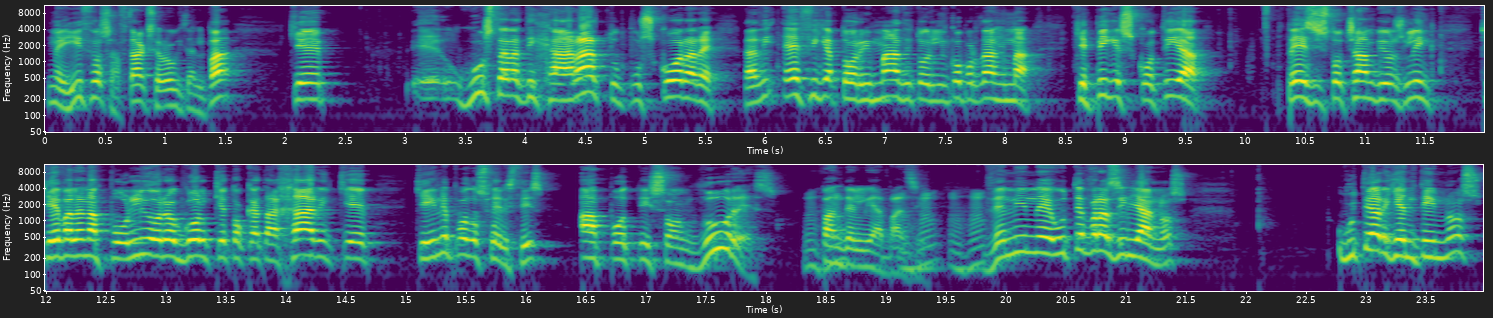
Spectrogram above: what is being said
με ήθος, αυτά ξέρω εγώ κτλ. Και ε, γούσταρα τη χαρά του που σκόραρε. Δηλαδή έφυγε από το ρημάδι το ελληνικό πρωτάθλημα και πήγε στη Σκωτία, παίζει στο Champions League και έβαλε ένα πολύ ωραίο γκολ και το καταχάρη και, και είναι ποδοσφαιριστής από τις Ονδούρες, Παντελή Αμπάτζη. Δεν είναι ούτε Βραζιλιάνος, ούτε Αργεντίνος,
